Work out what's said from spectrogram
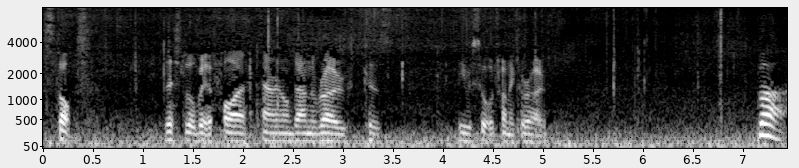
stopped this little bit of fire carrying on down the road because he was sort of trying to grow. But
